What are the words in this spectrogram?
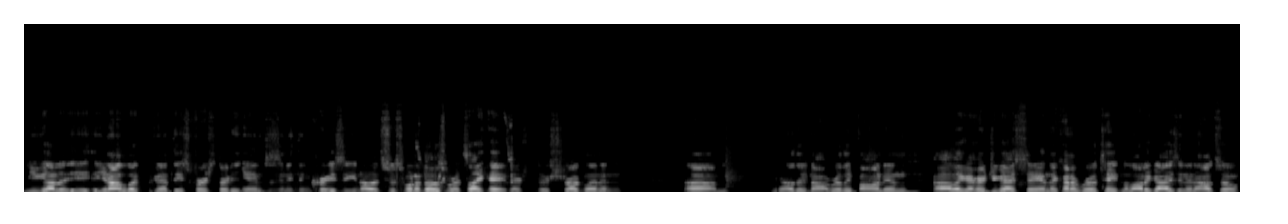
you gotta. You're not looking at these first thirty games as anything crazy. You know, it's just one of those where it's like, hey, they're they're struggling, and um, you know, they're not really bonding. Uh, like I heard you guys saying, they're kind of rotating a lot of guys in and out. So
